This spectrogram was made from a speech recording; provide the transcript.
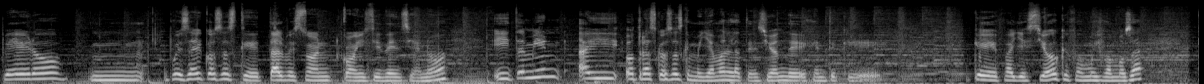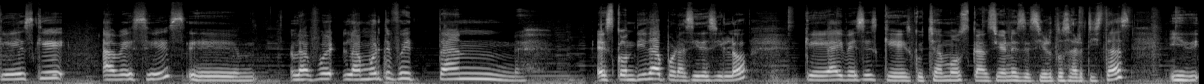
Pero mm, pues hay cosas que tal vez son coincidencia, ¿no? Y también hay otras cosas que me llaman la atención de gente que, que falleció, que fue muy famosa, que es que a veces eh, la, la muerte fue tan escondida, por así decirlo, que hay veces que escuchamos canciones de ciertos artistas y,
